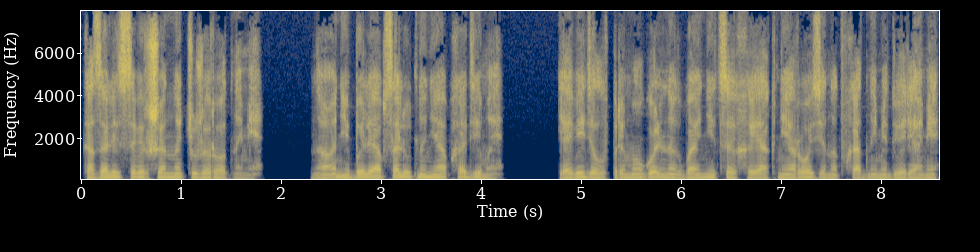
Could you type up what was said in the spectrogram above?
казались совершенно чужеродными. Но они были абсолютно необходимы. Я видел в прямоугольных бойницах и окне рози над входными дверями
